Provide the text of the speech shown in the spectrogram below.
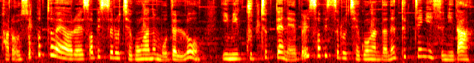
바로 소프트웨어를 서비스로 제공하는 모델로 이미 구축된 앱을 서비스로 제공한다는 특징이 있습니다.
